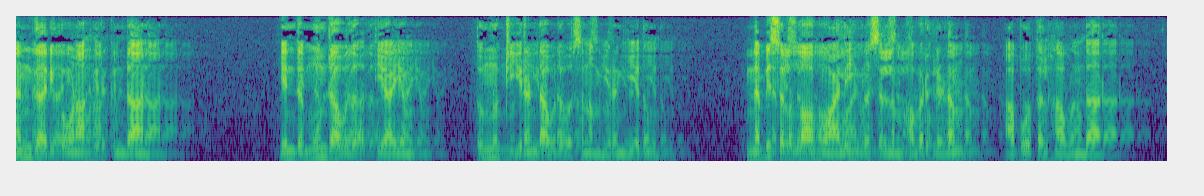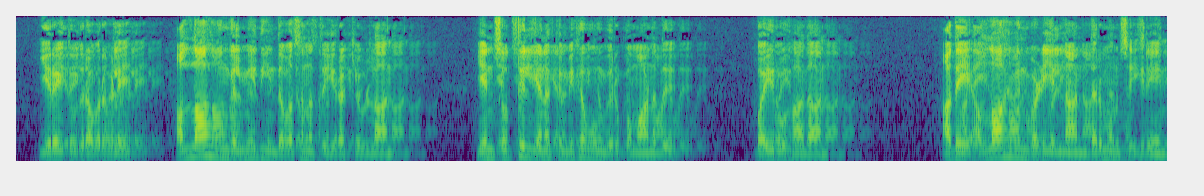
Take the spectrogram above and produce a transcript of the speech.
நன்கு அறிபவனாக இருக்கின்றான் என்ற மூன்றாவது அத்தியாயம் தொன்னூற்றி இரண்டாவது வசனம் இறங்கியதும் நபி சொல்லாஹு அலி வசல்லம் அவர்களிடம் அபு தல்ஹா வந்தார். இறை தூதர் அவர்களே அல்லாஹ் உங்கள் மீது இந்த வசனத்தை இறக்கியுள்ளான். என் சொத்தில் எனக்கு மிகவும் விருப்பமானது பைருஹாதான். அதை அல்லாஹுவின் வழியில் நான் தர்மம் செய்கிறேன்.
